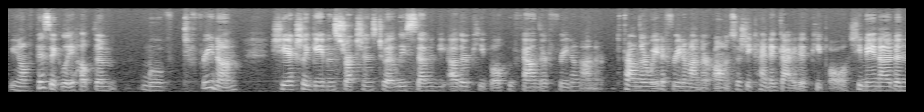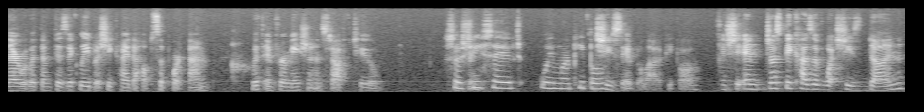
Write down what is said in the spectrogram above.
you know, physically help them move to freedom, she actually gave instructions to at least 70 other people who found their freedom on their found their way to freedom on their own. So she kind of guided people. She may not have been there with them physically, but she kind of helped support them with information and stuff too. so she saved way more people. She saved a lot of people. And she and just because of what she's done,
